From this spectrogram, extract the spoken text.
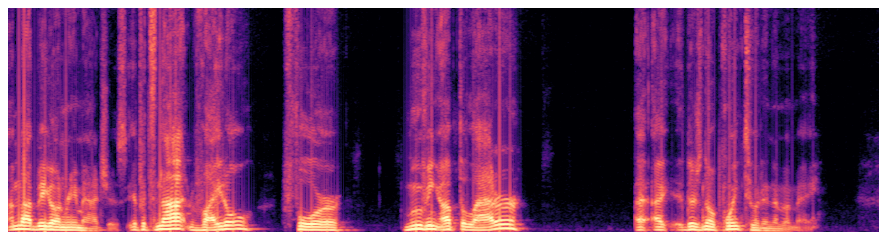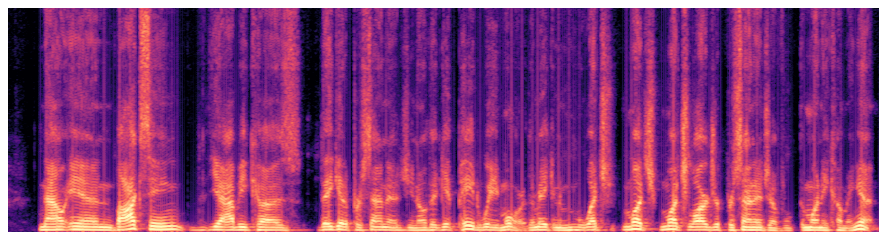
I'm not big on rematches. If it's not vital for moving up the ladder, I, I, there's no point to it in MMA. Now in boxing, yeah, because they get a percentage. You know, they get paid way more. They're making a much much much larger percentage of the money coming in.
